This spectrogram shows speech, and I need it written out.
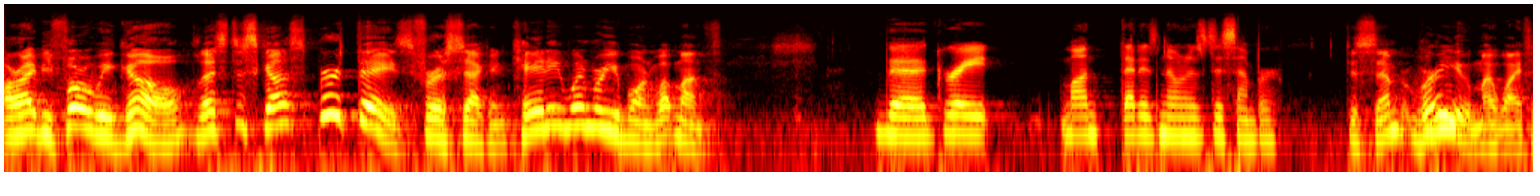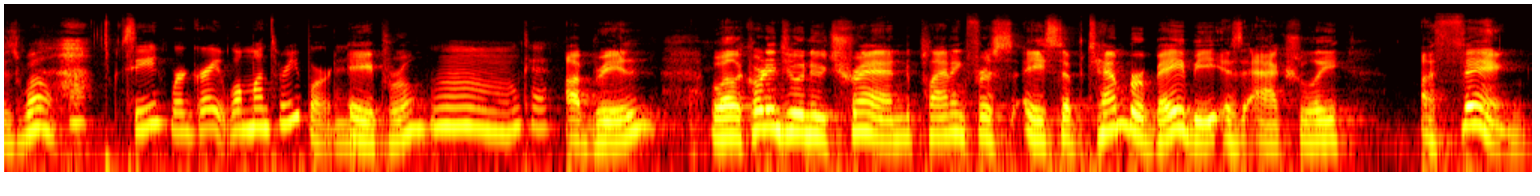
All right, before we go, let's discuss birthdays for a second. Katie, when were you born? What month? The great month that is known as December. December. Were you? My wife as well. See, we're great. What month were you born in? April. Mm, okay. April. Well, according to a new trend, planning for a September baby is actually a thing.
